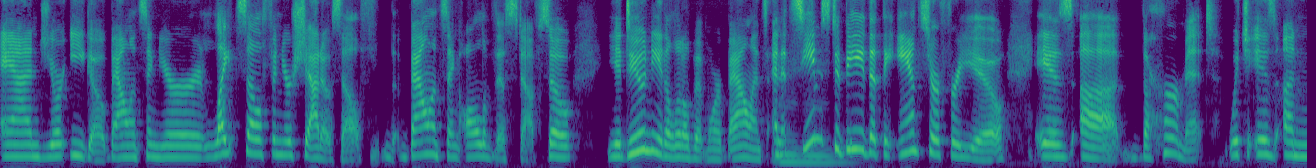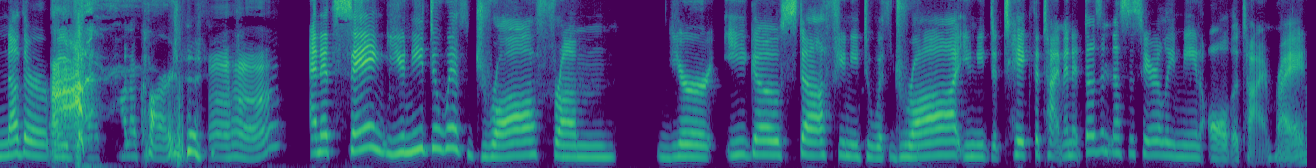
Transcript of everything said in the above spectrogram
and your ego, balancing your light self and your shadow self, balancing all of this stuff. So you do need a little bit more balance. And it seems to Mhm. be that the answer for you is uh the hermit, which is another major Ah! arcana card. Uh-huh. and it's saying you need to withdraw from your ego stuff you need to withdraw you need to take the time and it doesn't necessarily mean all the time right,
